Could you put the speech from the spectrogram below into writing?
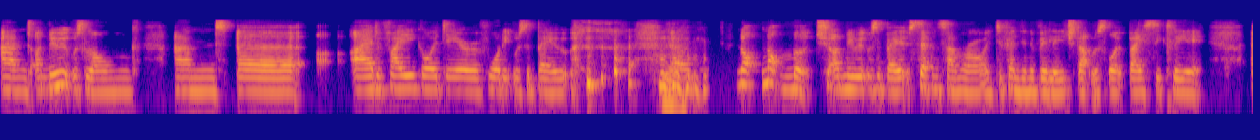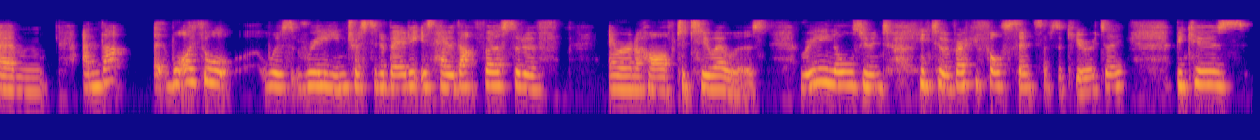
and I knew it was long and uh, I had a vague idea of what it was about yeah. um, not not much I knew it was about seven samurai defending a village that was like basically it um, and that what I thought was really interesting about it is how that first sort of hour and a half to two hours really lulls you into, into a very false sense of security because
